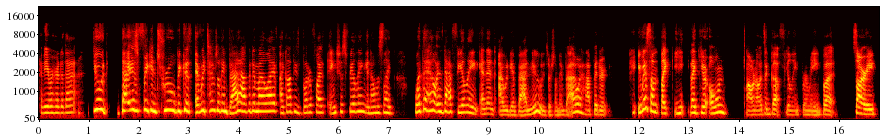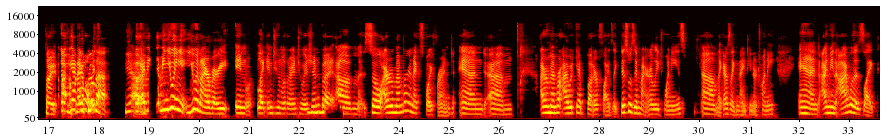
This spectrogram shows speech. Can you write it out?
Have you ever heard of that? Dude, that is freaking true because every time something bad happened in my life, I got these butterflies anxious feeling and I was like, what the hell is that feeling? And then I would get bad news or something bad would happen or even some like like your own, I don't know, it's a gut feeling for me, but sorry, sorry, No, I, yeah, I I feel that. But I mean, I mean, you and you and I are very in like in tune with our intuition. Mhm. But um, so I remember an ex-boyfriend, and um, I remember I would get butterflies. Like this was in my early 20s. Um, like I was like 19 or 20. And I mean, I was like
